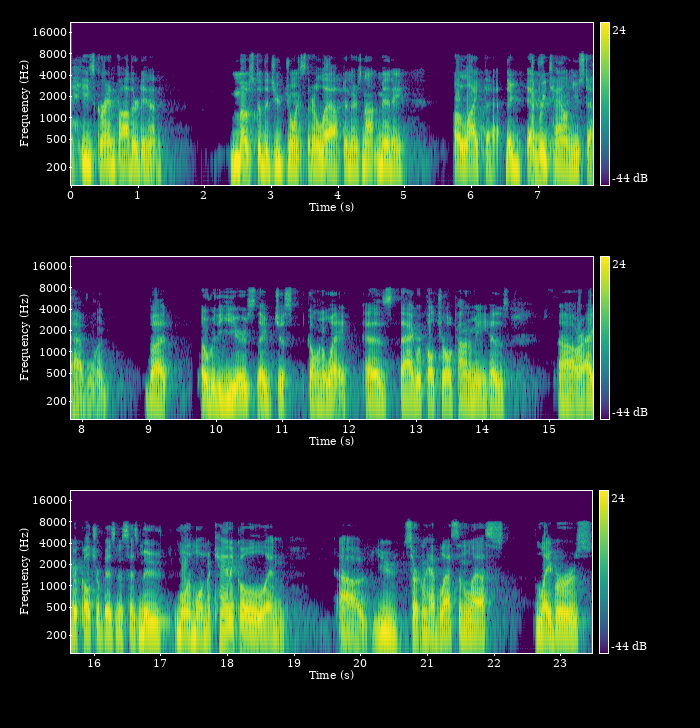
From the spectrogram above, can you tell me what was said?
he's grandfathered in. Most of the juke joints that are left, and there's not many, are like that. They, every town used to have one, but over the years they've just gone away as the agricultural economy has, uh, our agriculture business has moved more and more mechanical, and uh, you certainly have less and less laborers.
